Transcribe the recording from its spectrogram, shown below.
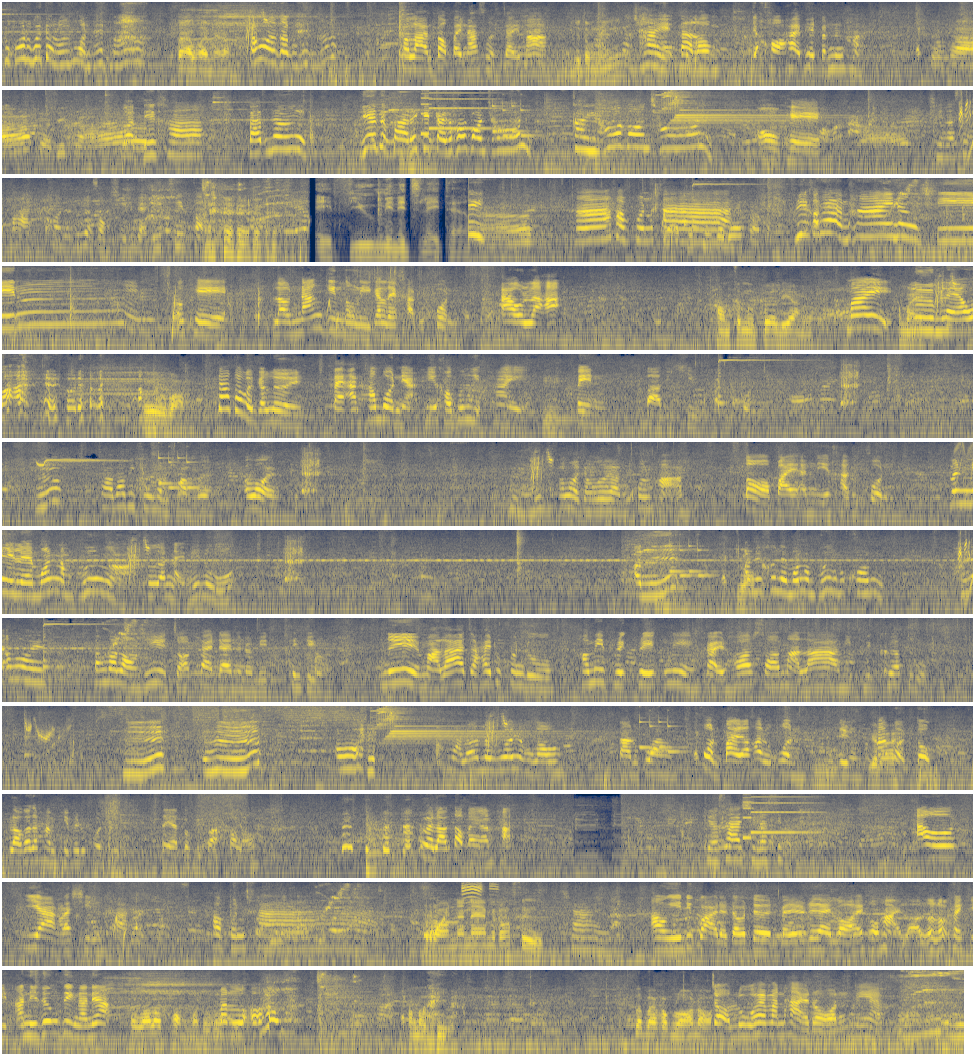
ทุกคนก๋วยเตี๋ยวลุยสวนเผ็ดมากแต่อร่อยไหมล่ะอร่อยแต่เผ็ดมากเพราะร้านต่อไปน่าสนใจมาก อยู่ตรงนี้ ใช่แต่เราอยากขอหายเผ็ดแป๊บนึงค่ะ ครับ สวัสดีครับสวัสดีค่ะ แป๊บนึงยี่สิบบาทได้กินไก่ทอดบอลชอน ไก่ทอดบอลชอน โอเค ชิ้นละสิบบาท คนเหลือสองชิ้น เดี๋ยวรีบคิดก่อน A few minutes later. อ่าขอบคุณค่ะพี่เขาแถมให้หนึ่งชิ้น โอเค เรานั่งกินตรงนี้กันเลยค่ะทุกคน เอาละ หอมจะมือเปื้อนหรือยัง ไม่ทำไม ลืมแล้วอะเดี๋ยวเราได้อะไรเออว่ะหน้าตาเหมือนกันเลย แต่อันข้างบนเนี่ยพี่เขาเพิ่งหยิบให้อืมเป็นบาร์บีคิวค่ะทุกคนอืมซอสบาร์บีคิวฉ่ำๆเลย อร่อยอืมอร่อยจังเลยอะทุกคนค่ะ ต่อไปอันนี้ค่ะทุกคน มันมีเลมอนน้ำผึ้งอะ คืออันไหนไม่รู้ อันนี้ลออังนนี้คือเลมอนน้ำผึ้งทุกคนเฮ้ยอร่อย ต้องมาลองที่จอร์ดแฟร์แดนนามิดจริงๆ นี่หม่าล่าจะให้ทุกคนดูเขามีพริกพริกนี่ไก่ทอดซอสหม่าล่ามีพริกเคลือบอยู่หืมอื้อหืมอร่อยหม่าล่าเลิฟเวอร์ของเราตาลูกวาวฝนไปแล้วค่ะทุกคน อืจมริงก็ๆได้ ถ้าฝนตก เราก็จะทำคลิปให้ทุกคนดูแต่อย่าตกดีกว่าขอร้อง เวลาต่อไปกันค่ะ เกี๊ยวซ่าชิ้นละสิบเอา อย่างละชิ้นค่ะ ขอบคุณค่ะ ร้อนแน่ๆไม่ต้องสืบ ใช่ เอางี้ดีกว่าเดี๋ยวเราเดินไปเรื่อยๆรอให้เขาหายร้อนแล้วเราค่อยกิน อันนี้เรื่องจริงนะเนี่ย เพราะว่าเราผ่องมาทุกมัวันนร้อนทำอะไรอะระบายความร้อนเหรอเจาะรูให้มันหายร้อนเนี่ยโอ้โห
